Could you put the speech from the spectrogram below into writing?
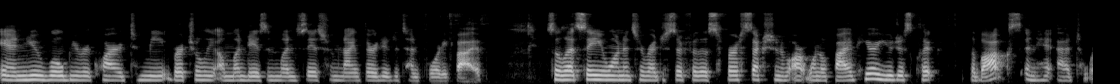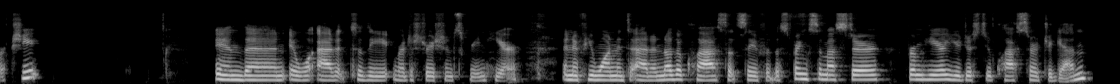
and you will be required to meet virtually on Mondays and Wednesdays from 9.30 to 10.45. So let's say you wanted to register for this first section of Art 105 here, you just click the box and hit add to worksheet and then it will add it to the registration screen here. And if you wanted to add another class, let's say for the spring semester, from here you just do class search again.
